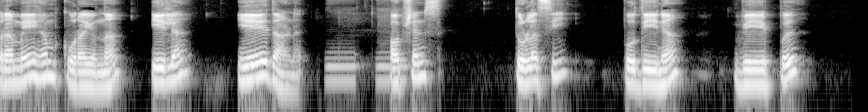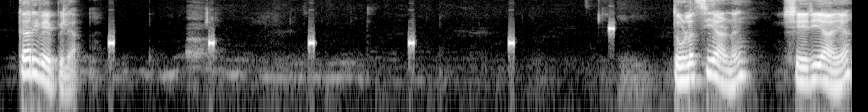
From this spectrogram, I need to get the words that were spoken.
പ്രമേഹം കുറയുന്ന ഇല ഏതാണ്? ഓപ്ഷൻസ് തുളസി പുതിന വേപ്പ് കറിവേപ്പില. തുളസിയാണ് ശരിയായ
